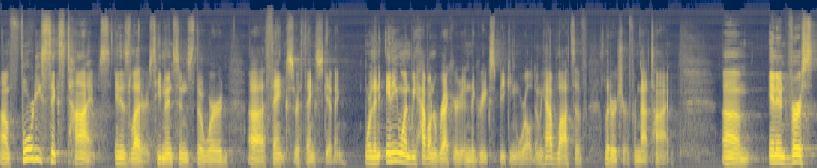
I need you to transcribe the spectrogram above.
Um, 46 times in his letters, he mentions the word uh, thanks or thanksgiving, more than anyone we have on record in the Greek speaking world. And we have lots of literature from that time. Um, and in verse,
